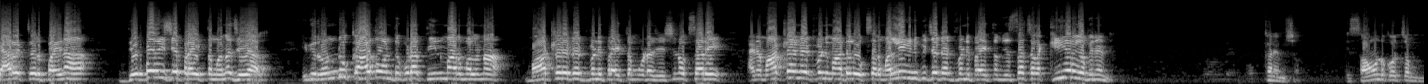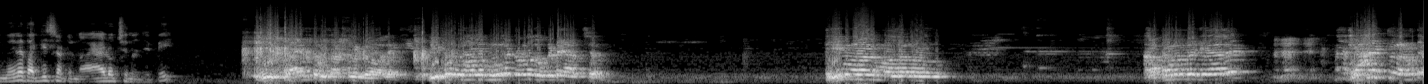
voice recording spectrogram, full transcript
క్యారెక్టర్ పైన దెబ్బతీసే ప్రయత్నం అన్న చేయాలి? ఇవి రెండు కాదు అంటూ కూడా తీన్మార్ వలన మాట్లాడేటటువంటి ప్రయత్నం కూడా చేసిన ఒకసారి ఆయన మాట్లాడినటువంటి మాటలు ఒకసారి మళ్ళీ వినిపించేటటువంటి ప్రయత్నం చేస్తా చాలా క్లియర్గా వినండి. ఒక్క నిమిషం. ఈ సౌండ్ కొంచెం నేనే తగ్గించినట్టున్నా యాడ్ వచ్చిందని చెప్పి. ఈ ప్రయత్నం సక్సెస్ కావాలి ఇప్పుడు వాళ్ళ ముంగట ఉన్నది ఒకటే ఆప్షన్ తీర్మానం మళ్ళను కథనంలో చేయాలి క్యారెక్టర్ అంటే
